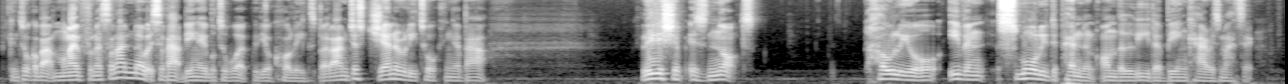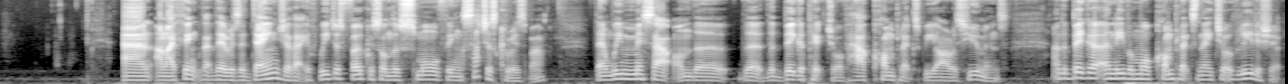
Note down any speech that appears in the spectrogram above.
We can talk about mindfulness and i know it's about being able to work with your colleagues but i'm just generally talking about leadership is not wholly or even smallly dependent on the leader being charismatic. And and i think that there is a danger that if we just focus on the small things such as charisma then we miss out on the, the, the bigger picture of how complex we are as humans and the bigger and even more complex nature of leadership.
